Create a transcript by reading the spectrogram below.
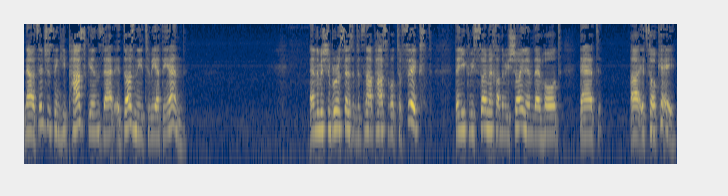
Now it's interesting, he paskins that it does need to be at the end. And the Mishnah Berurah says if it's not possible to fix, then you can be soimech on the Rishonim that hold that uh, it's okay.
